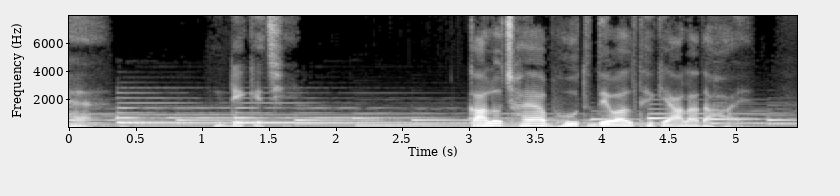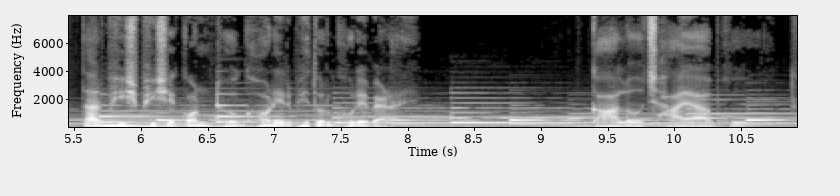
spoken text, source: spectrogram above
হ্যাঁ ডেকেছি। কালো ছায়া ভূত দেওয়াল থেকে আলাদা হয়। তার ফিসফিসে কণ্ঠ ঘরের ভেতর ঘুরে বেড়ায়। কালো ছায়া ভূত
